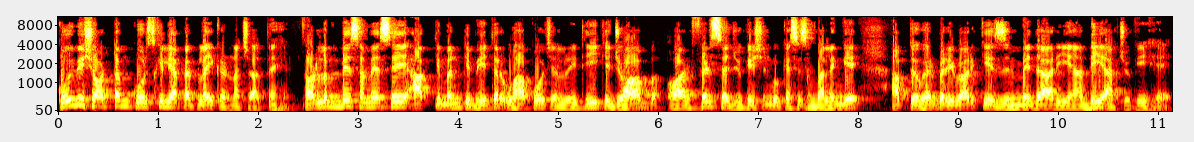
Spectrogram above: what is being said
कोई भी शॉर्ट टर्म कोर्स के लिए आप अप्लाई करना चाहते हैं और लंबे समय से आपके मन के भीतर उहापोह चल रही थी कि जॉब और फिर से एजुकेशन को कैसे संभालेंगे, अब तो घर परिवार की जिम्मेदारियाँ भी आ चुकी है।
